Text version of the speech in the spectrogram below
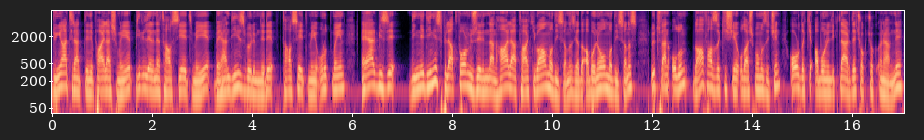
dünya trendlerini paylaşmayı, birilerine tavsiye etmeyi etmeyi, beğendiğiniz bölümleri tavsiye etmeyi unutmayın. Eğer bizi dinlediğiniz platform üzerinden hala takibi almadıysanız ya da abone olmadıysanız lütfen olun. Daha fazla kişiye ulaşmamız için oradaki abonelikler de çok çok önemli.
